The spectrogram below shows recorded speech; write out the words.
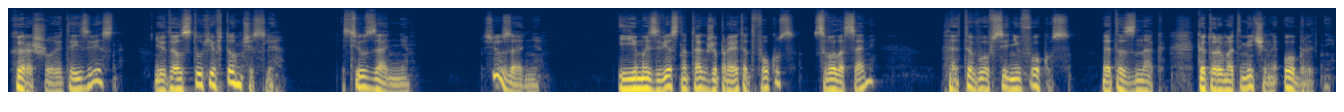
хорошо это известно. И толстухи в том числе. Сюзанне. Сюзанне. И им известно также про этот фокус с волосами? Это вовсе не фокус. Это знак, которым отмечены оборотни.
